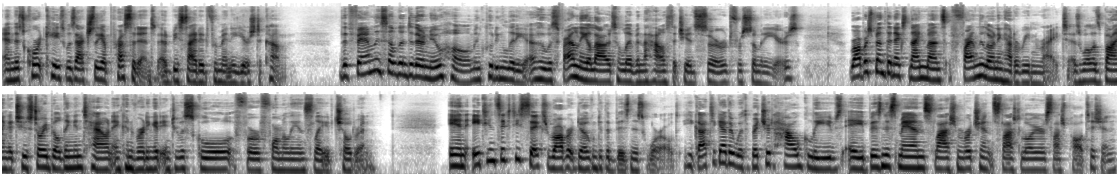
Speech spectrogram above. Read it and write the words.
And this court case was actually a precedent that would be cited for many years to come. The family settled into their new home, including Lydia, who was finally allowed to live in the house that she had served for so many years. Robert spent the next nine months finally learning how to read and write, as well as buying a two story building in town and converting it into a school for formerly enslaved children. In 1866, Robert dove into the business world. He got together with Richard Howe Gleaves, a businessman slash merchant slash lawyer slash politician,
